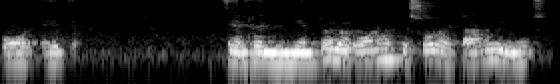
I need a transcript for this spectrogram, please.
por Ether. El rendimiento de los bonos del Tesoro de Estados Unidos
